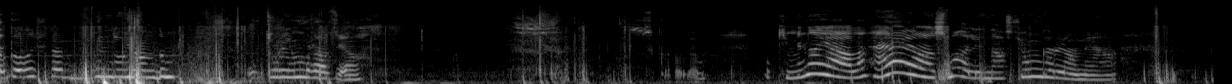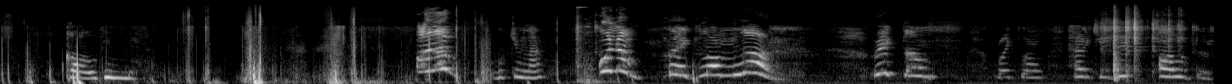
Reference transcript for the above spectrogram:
Arkadaşlar bugün de uyandım. Oturayım biraz ya. Sıkıldım. Bu kimin ayağı lan? He asma halüsinasyon görüyorum ya. Kalkayım bir. Anam! Bu kim lan? Anam reklamlar. Reklam. Reklam herkesi aldır.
